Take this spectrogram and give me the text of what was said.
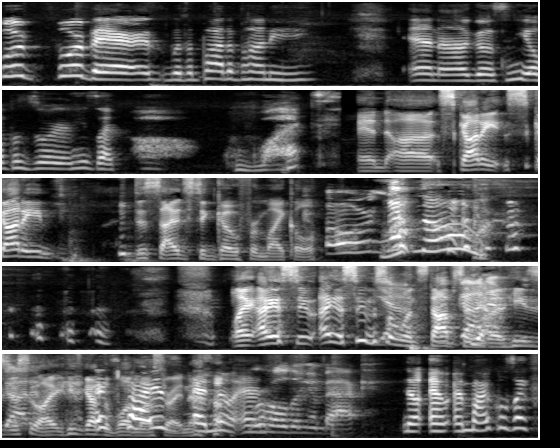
four four bears with a pot of honey, and uh goes and he opens the door and he's like, oh, what? And uh, Scotty Scotty decides to go for Michael. Oh What? No! Like I assume I assume Yeah, someone stops we've him, but him, he's just him. like he's got the And bloodlust right now. And no, We're holding him back. No, and, and Michael's like,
